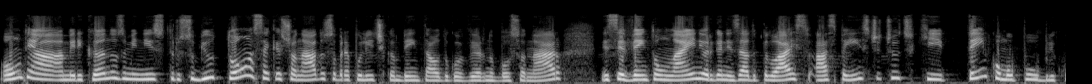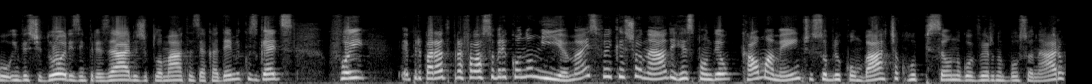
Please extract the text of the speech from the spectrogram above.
Ontem, a Americanos, o ministro subiu o tom a ser questionado sobre a política ambiental do governo Bolsonaro, nesse evento online organizado pelo Aspen Institute, que tem como público investidores, empresários, diplomatas e acadêmicos. Guedes foi preparado para falar sobre economia, mas foi questionado e respondeu calmamente sobre o combate à corrupção no governo Bolsonaro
